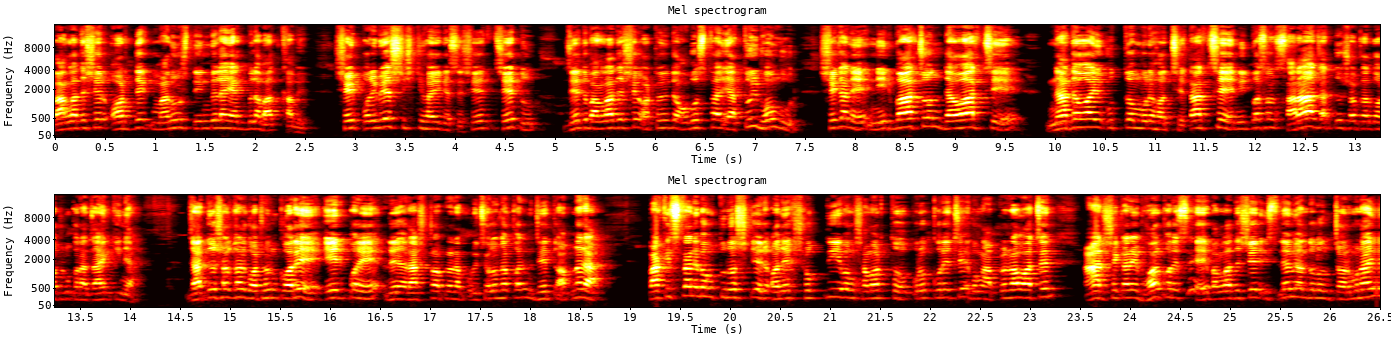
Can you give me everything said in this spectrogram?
বাংলাদেশের অর্ধেক মানুষ তিন বেলায় এক বেলা ভাত খাবে। সেই পরিবেশ সৃষ্টি হয়ে গেছে। সে- সেহেতু যেহেতু বাংলাদেশের অর্থনৈতিক অবস্থা এতই ভঙ্গুর, সেখানে নির্বাচন দেওয়ার চেয়ে না দেওয়াই উত্তম মনে হচ্ছে। তার চেয়ে নির্বাচন সারা জাতীয় সরকার গঠন করা যায় কিনা জাতীয় সরকার গঠন করে এরপরে রাষ্ট্র আপনারা পরিচালনা করেন। যেহেতু আপনারা পাকিস্তান এবং তুরস্কের অনেক শক্তি এবং সামর্থ্য প্রয়োগ করেছে এবং আপনারাও আছেন, আর সেখানে ভর করেছে বাংলাদেশের ইসলামী আন্দোলন চরমনায়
